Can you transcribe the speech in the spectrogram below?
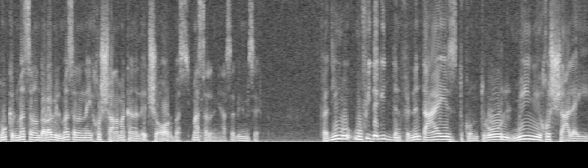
ممكن مثلا ده راجل مثلا يخش على مكنة ال HR بس مثلا يعني على سبيل المثال. فدي مفيدة جدا في إن أنت عايز ت control مين يخش على إيه.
